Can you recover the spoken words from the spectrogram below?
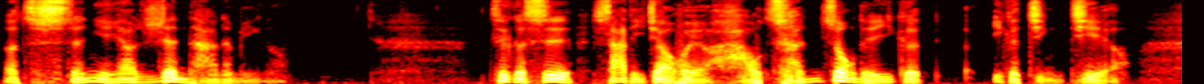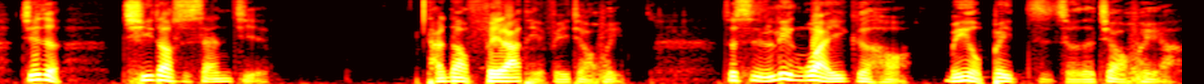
而神也要认他的名啊。这个是沙底教会好沉重的一个一个警戒哦。接着七到十三节谈到菲拉铁菲教会，这是另外一个哈。没有被指责的教会啊，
